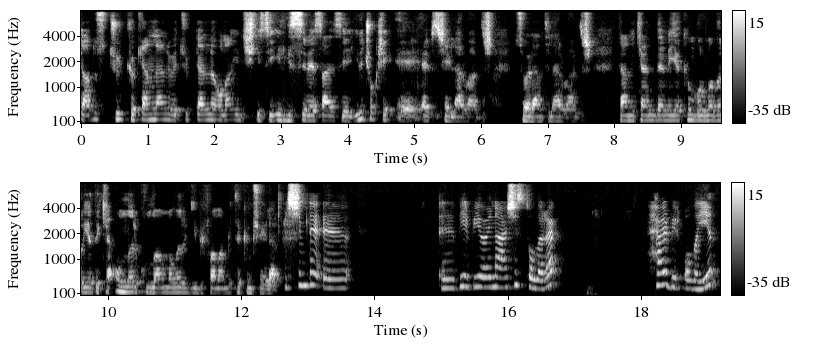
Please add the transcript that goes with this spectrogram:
daha doğrusu Türk kökenlerle ve Türklerle olan ilişkisi, ilgisi vesairesiyle ilgili çok şey e, şeyler vardır. Söylentiler vardır. Yani kendilerine yakın bulmaları ya da onları kullanmaları gibi falan bir takım şeyler. Şimdi e, e, bir biyoenerjist olarak her bir olayın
